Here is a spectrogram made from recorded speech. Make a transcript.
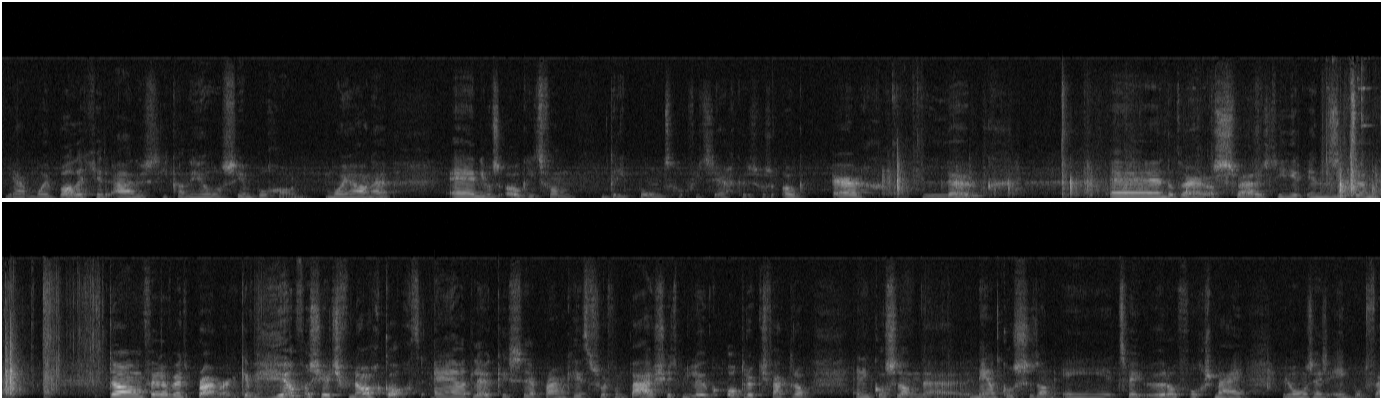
ja, mooi balletje eraan. Dus die kan heel simpel gewoon mooi hangen. En die was ook iets van 3 pond of iets dergelijks. Dus was ook erg leuk. En dat waren de accessoires die hierin zitten. Dan verder met de Primark. Ik heb heel veel shirtjes voor Noah gekocht. En wat leuk is, uh, Primark heeft een soort van basisshirt met leuke opdrukjes vaak erop. En die kosten dan, uh, in Nederland kosten ze dan 1, 2 euro volgens mij. In Londen zijn ze 1,50 pond.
